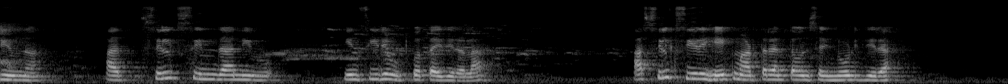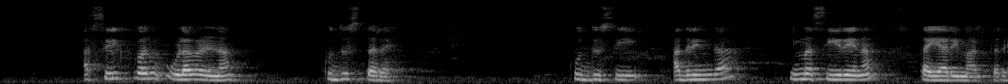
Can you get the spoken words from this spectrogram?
ಜೀವನ, ಆ ಸಿಲ್ಕ್ಸಿಂದ ನೀವು ಏನು ಸೀರೆ ಉಟ್ಕೋತಾ ಇದ್ದೀರಲ್ಲ? ಆ ಸಿಲ್ಕ್ ಸೀರೆ ಹೇಗೆ ಮಾಡ್ತಾರೆ ಅಂತ ಒಂದು ಸರಿ ನೋಡಿದ್ದೀರಾ? ಆ ಸಿಲ್ಕ್ ವರ್ಮ್ ಹುಳಗಳನ್ನ ಕುದಿಸ್ತಾರೆ. ಕುದಿಸಿ ಅದರಿಂದ ನಿಮ್ಮ ಸೀರೆನ ತಯಾರಿ ಮಾಡ್ತಾರೆ.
